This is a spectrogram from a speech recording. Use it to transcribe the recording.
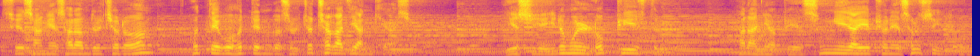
세상의 사람들처럼 헛되고 헛된 것을 쫓아가지 않게 하시고 예수의 이름을 높이 들고 하나님 앞에 승리자의 편에 설 수 있도록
